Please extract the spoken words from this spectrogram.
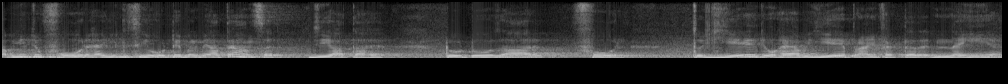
अब ये जो फोर है, ये किसी और टेबल में आता है? आंसर जी आता है। टू टू आर फोर तो ये जो है, अब ये प्राइम फैक्टर नहीं है।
